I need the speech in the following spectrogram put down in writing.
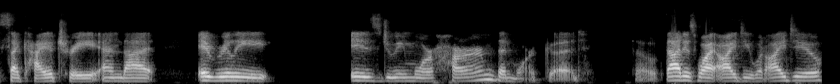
psychiatry and that it really is doing more harm than more good. So that is why I do what I do.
